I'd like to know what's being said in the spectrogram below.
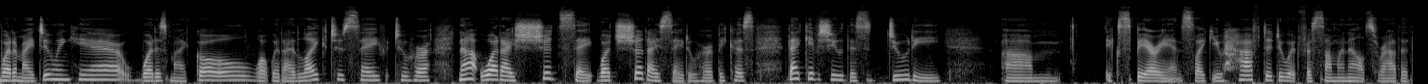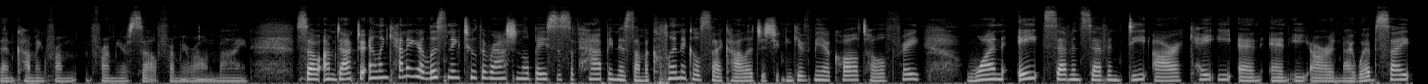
What am I doing here? What is my goal? What would I like to say to her? Not what I should say. What should I say to her? Because that gives you this duty um, experience. Like you have to do it for someone else rather than coming from from yourself from your own mind. So i'm dr ellen kenner you're listening to the rational basis of happiness. I'm a clinical psychologist. You can give me a call toll free 1-877-drkenner and my website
